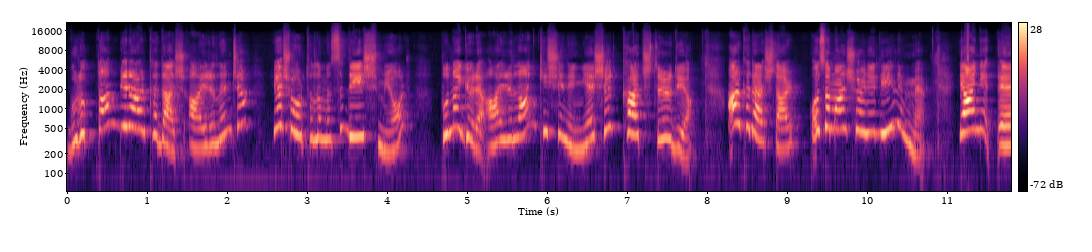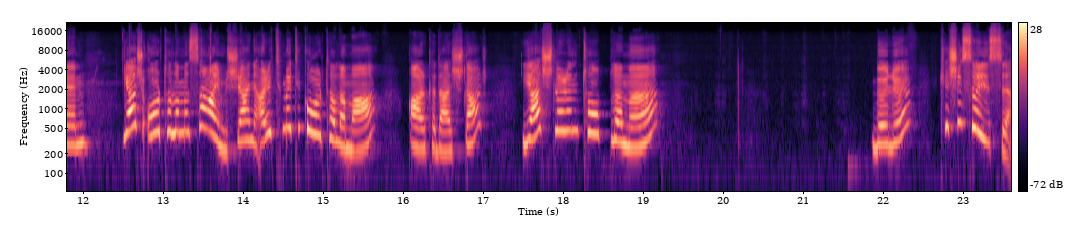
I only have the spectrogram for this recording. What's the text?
Gruptan bir arkadaş ayrılınca yaş ortalaması değişmiyor. Buna göre ayrılan kişinin yaşı kaçtır diyor. Arkadaşlar o zaman şöyle diyelim mi? Yani e, yaş ortalaması aymış. Yani aritmetik ortalama arkadaşlar yaşların toplamı bölü kişi sayısı.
